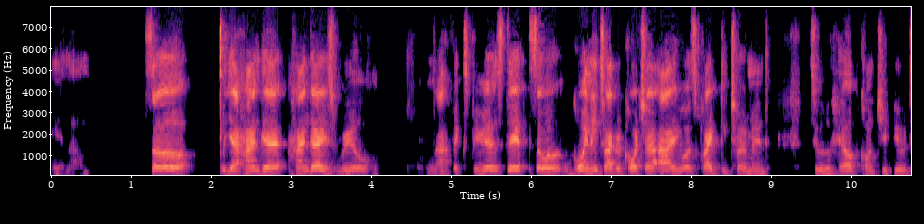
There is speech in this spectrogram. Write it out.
you know. So yeah, hunger hunger is real. I've experienced it. So going into agriculture, I was quite determined to help contribute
